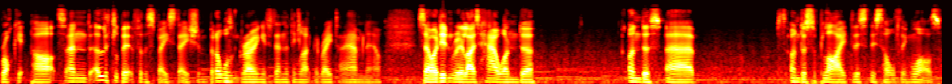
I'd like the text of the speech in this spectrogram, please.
rocket parts and a little bit for the space station, but I wasn't growing it at anything like the rate I am now. So I didn't realise how under under uh, undersupplied this this whole thing was.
